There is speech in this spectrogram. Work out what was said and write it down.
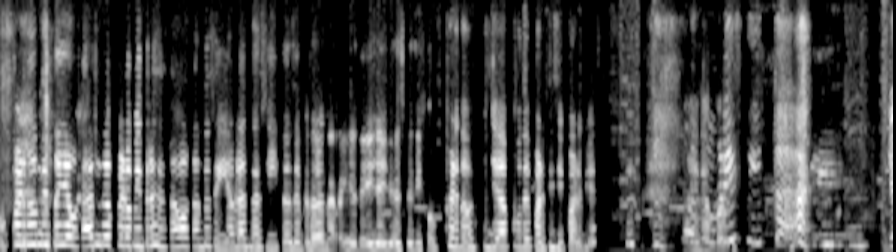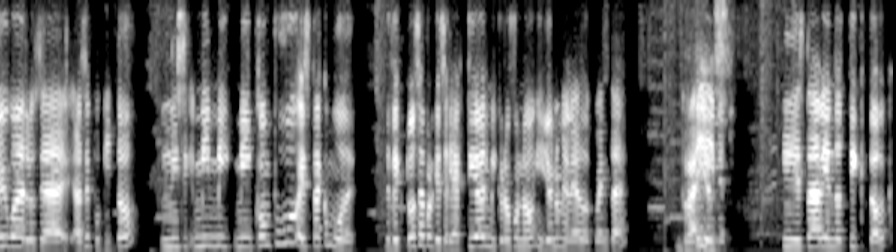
"Oh, perdón, me estoy ahogando, pero mientras estaba ahogando seguía hablando así, y todos empezaron a reír de ella y después dijo, perdón, ya pude participar bien. Ay, no, pobre. Pobrecita. Yo igual, o sea, hace poquito, ni si- mi, mi, mi compu está como de- defectuosa porque se le activa el micrófono y yo no me había dado cuenta. Rayos. Y estaba viendo TikTok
